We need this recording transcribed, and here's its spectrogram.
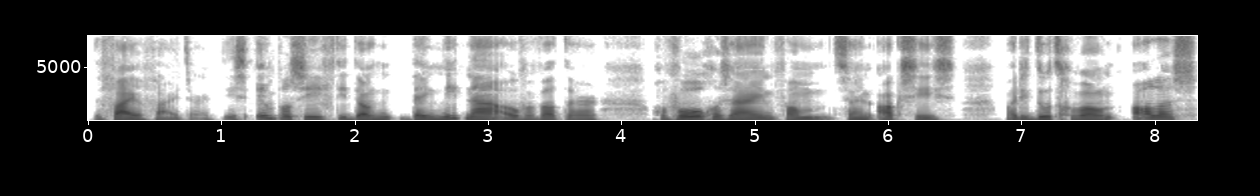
de firefighter. Die is impulsief, die denkt niet na over wat er gevolgen zijn van zijn acties, maar die doet gewoon alles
